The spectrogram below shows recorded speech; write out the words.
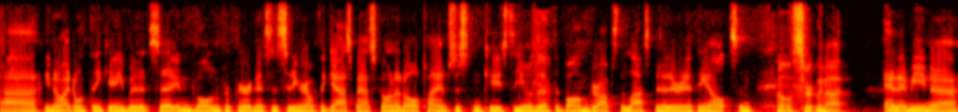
Uh, you know, I don't think anybody that's uh, involved in preparedness is sitting around with a gas mask on at all times, just in case the you know the, the bomb drops the last minute or anything else. And no, certainly not. And I mean, uh,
